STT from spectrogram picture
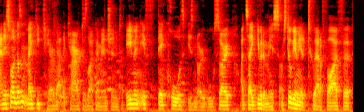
and this one doesn't make you care about the characters, like I mentioned, even if their cause is noble. So I'd say give it a miss. I'm still giving it a two out of five for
